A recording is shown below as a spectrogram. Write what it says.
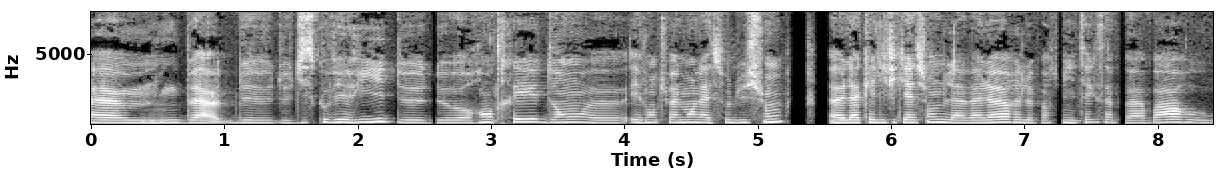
euh, bah, de, discovery, de, rentrer dans euh, éventuellement la solution, euh, la qualification de la valeur et de l'opportunité que ça peut avoir ou,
